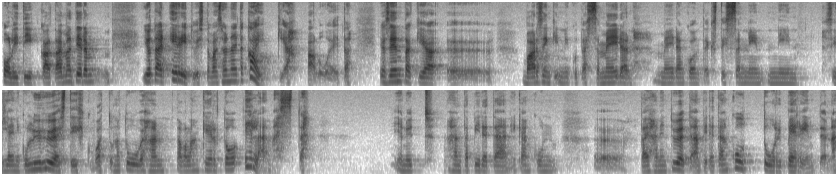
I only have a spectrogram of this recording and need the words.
politiikkaa tai mä en tiedä jotain erityistä, vaan se on näitä kaikkia alueita. Ja sen takia äh, varsinkin niin kuin tässä meidän, meidän kontekstissa, niin, niin silleen niin kuin lyhyesti kuvattuna Tuuvehan tavallaan kertoo elämästä. Ja nyt häntä pidetään ikään kuin tai hänen työtään pidetään kulttuuriperintönä.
